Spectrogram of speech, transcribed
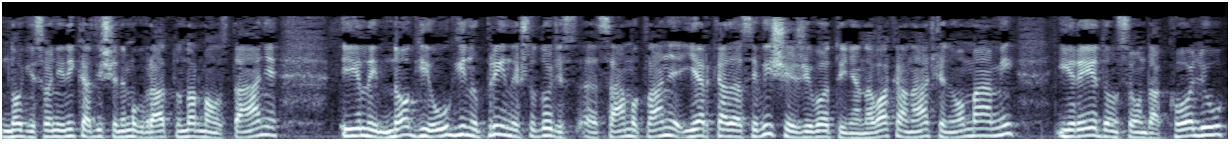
mnogi se oni nikad više ne mogu vratiti u normalno stanje ili mnogi uginu prije nego što dođe e, samo klanje jer kada se više životinja na ovakav način omami i redom se onda kolju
